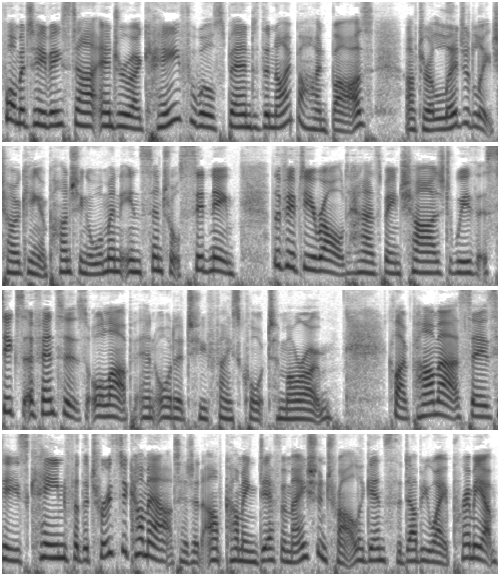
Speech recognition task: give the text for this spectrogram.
Former TV star Andrew O'Keefe will spend the night behind bars after allegedly choking and punching a woman in central Sydney. The 50 year old has been charged with six offences all up and ordered to face court tomorrow. Clive Palmer says he's keen for the truth to come out at an upcoming defamation trial against the WA Premier.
